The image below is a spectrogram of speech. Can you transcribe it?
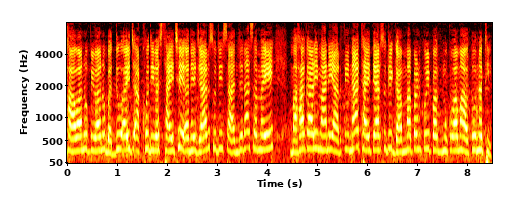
ખાવાનું, પીવાનું બધું અહીં જ આખો દિવસ થાય છે અને જ્યાર સુધી સાંજના સમયે મહાકાળી માની આરતી ના થાય ત્યાર સુધી ગામમાં પણ કોઈ પગ મૂકવામાં આવતો નથી.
